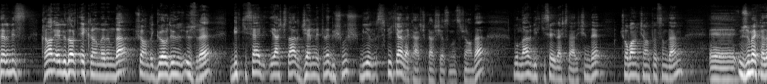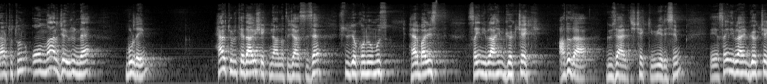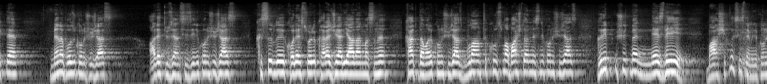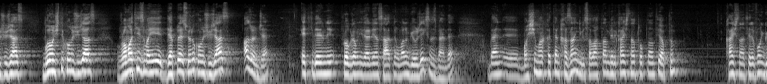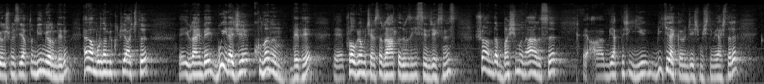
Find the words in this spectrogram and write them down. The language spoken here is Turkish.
seyircilerimiz Kanal 54 ekranlarında şu anda gördüğünüz üzere bitkisel ilaçlar cennetine düşmüş bir spikerle karşı karşıyasınız şu anda. Bunlar bitkisel ilaçlar içinde çoban çantasından eee, üzüme kadar tutun onlarca ürünle buradayım. Her türlü tedavi şeklini anlatacağız size. Stüdyo konuğumuz herbalist Sayın İbrahim Gökçek. Adı da güzel, çiçek gibi bir isim. Ee, Sayın İbrahim Gökçek'le menopozu konuşacağız. Adet düzensizliğini konuşacağız. Kısırlığı, kolesterolü, karaciğer yağlanmasını, kalp damarı konuşacağız. Bulantı, kusma, baş dönmesini konuşacağız. Grip, üşütme, nezleyi, bağışıklık sistemini konuşacağız. Bronşiti konuşacağız. Romatizmayı, depresyonu konuşacağız. Az önce etkilerini programın ilerleyen saatinde umarım göreceksiniz ben de. Ben e, başım hakikaten kazan gibi sabahtan beri kaç tane toplantı yaptım. Kaç tane telefon görüşmesi yaptım bilmiyorum dedim. Hemen buradan bir kutuyu açtı. E, İbrahim Bey bu ilacı kullanın dedi. E, program içerisinde rahatladığınızı hissedeceksiniz. Şu anda başımın ağrısı e, yaklaşık 20, bir iki dakika önce içmiştim ilaçları.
